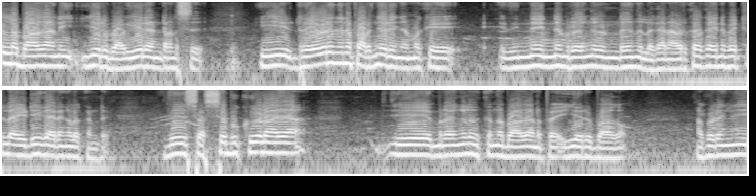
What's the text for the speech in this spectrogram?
ആനകളുള്ള ഭാഗമാണ് ഈ ഒരു ഭാഗം ഈ ഒരു എൻട്രൻസ് ഈ ഡ്രൈവർ ഇങ്ങനെ പറഞ്ഞു തരും നമുക്ക് ഇതിന്ന ഇന്ന മൃഗങ്ങളുണ്ട് എന്നുള്ളത്. കാരണം അവർക്കൊക്കെ അതിനെ പറ്റിയുള്ള ഐഡിയ കാര്യങ്ങളൊക്കെ ഉണ്ട്. ഇത് സസ്യബുക്കുകളായ ഈ മൃഗങ്ങൾ നിൽക്കുന്ന ഭാഗമാണ് ഇപ്പോൾ ഈ ഒരു ഭാഗം. അപ്പോൾ ഇനി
